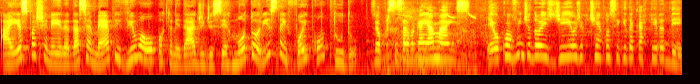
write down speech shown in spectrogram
A ex-faxineira da CEMEP viu a oportunidade de ser motorista e foi com tudo. Eu precisava ganhar mais. Eu, com 22 dias, eu já tinha conseguido a carteira D.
